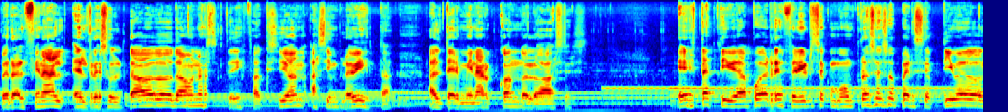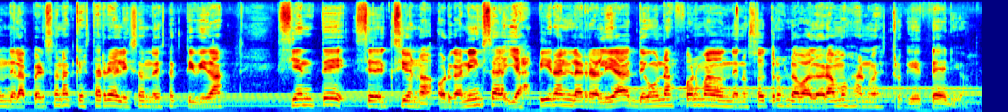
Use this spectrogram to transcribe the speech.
Pero al final el resultado da una satisfacción a simple vista al terminar cuando lo haces. Esta actividad puede referirse como un proceso perceptivo donde la persona que está realizando esta actividad siente, selecciona, organiza y aspira en la realidad de una forma donde nosotros lo valoramos a nuestro criterio.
